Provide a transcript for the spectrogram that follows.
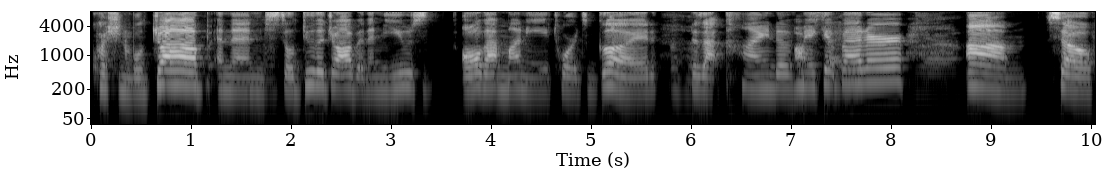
questionable job and then Mhm. still do the job and then use all that money towards good, Mhm. does that kind of make Offset it it. better? Yeah. Um, so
